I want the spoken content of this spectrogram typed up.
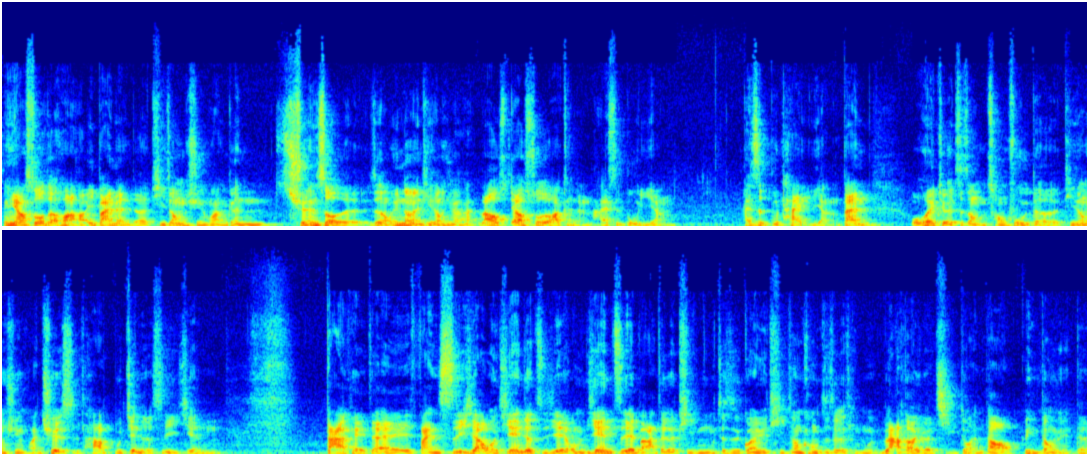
你要说的话，哈，一般人的体重循环跟选手的这种运动员体重循环，要要说的话，可能还是不一样，还是不太一样。但我会觉得这种重复的体重循环，确实它不见得是一件。大家可以再反思一下。我今天就直接，我们今天直接把这个题目，就是关于体重控制这个题目，拉到一个极端，到运动员的，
